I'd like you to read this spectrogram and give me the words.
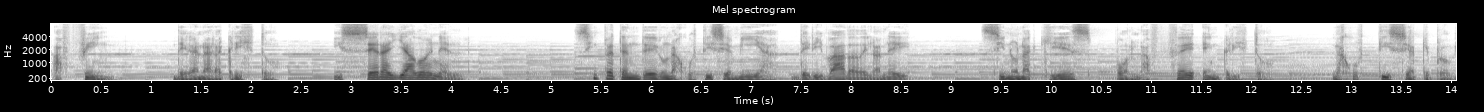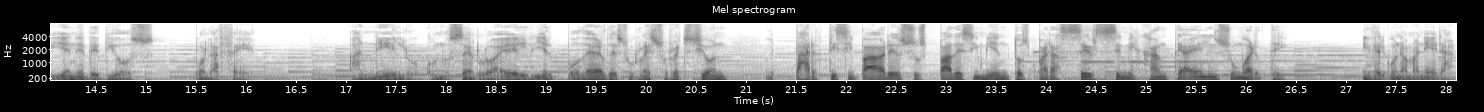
a fin de ganar a Cristo y ser hallado en Él, sin pretender una justicia mía derivada de la ley, sino la que es por la fe en Cristo la justicia que proviene de Dios por la fe. Anhelo conocerlo a Él y el poder de su resurrección y participar en sus padecimientos para ser semejante a Él en su muerte y de alguna manera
